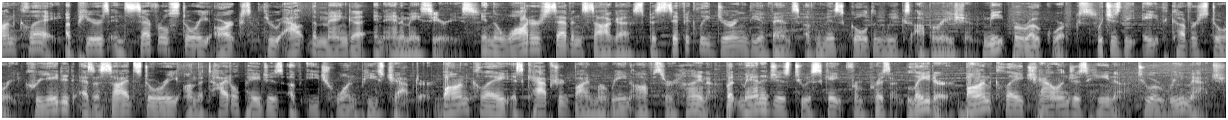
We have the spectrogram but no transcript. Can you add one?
Bon Clay appears in several story arcs throughout the manga and anime series. In the Water 7 saga, specifically during the events of Miss Golden Week's operation, meet Baroque Works, which is the eighth cover story, created as a side story on the title pages of each One Piece chapter. Bon Clay is captured by Marine Officer Hina, but manages to escape from prison. Later, Bon Clay challenges Hina to a rematch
